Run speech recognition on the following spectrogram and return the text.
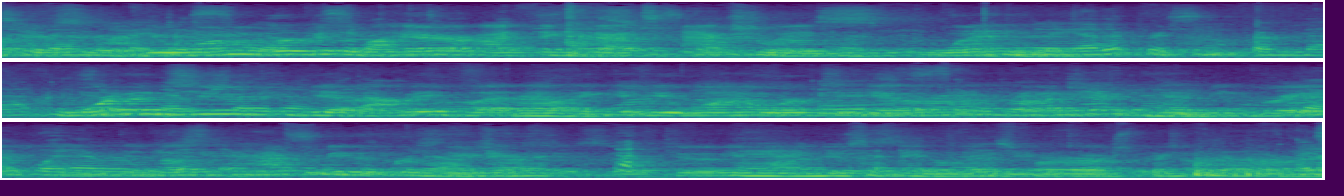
to them. I you wanna work as a pair. I think that's actually And the other person from that More than never two, showed up yeah, but I think if you wanna work together on a project, that'd be great. But whatever It doesn't have to be the person to, so if two of you wanna do you sent me the list you for each Springfield or? I, I,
